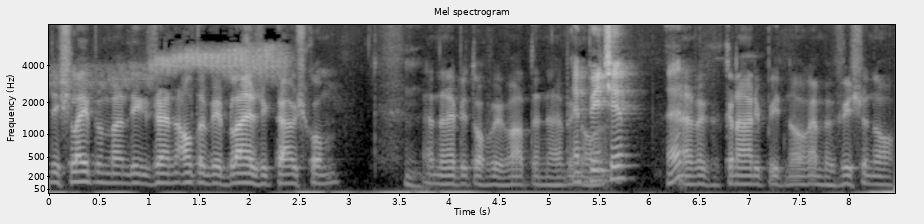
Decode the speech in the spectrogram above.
die slepen me. Die zijn altijd weer blij als ik thuis kom. Hm. En dan heb je toch weer wat. En dan heb ik En nog, Pietje? Hè? Dan heb ik een kanariepiet nog en mijn vissen nog.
